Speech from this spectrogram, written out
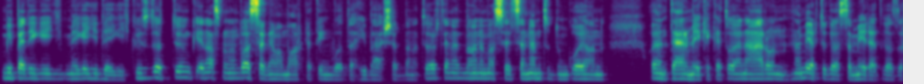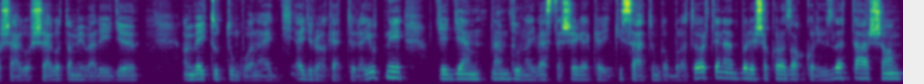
Mi pedig így még egy ideig így küzdöttünk. Én azt mondom, valószínűleg nem a marketing volt a hibás ebben a történetben, hanem az, hogy egyszerűen nem tudunk olyan, olyan termékeket, olyan áron, nem értük el azt a méretgazdaságosságot, amivel így, amivel így tudtunk volna egy, egyről kettőre jutni. Úgyhogy egy ilyen nem túl nagy veszteségekkel így kiszálltunk abból a történetből, és akkor az akkori üzlettársam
